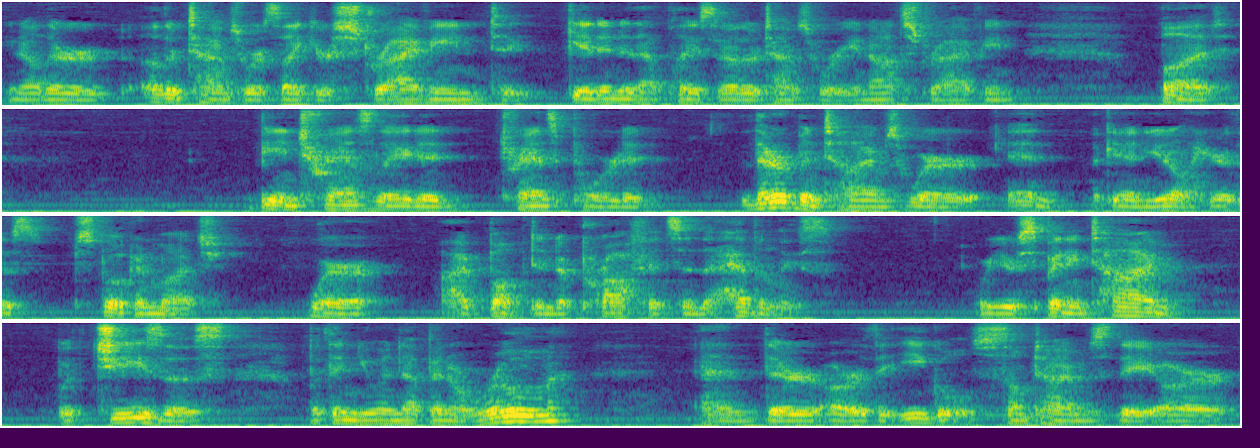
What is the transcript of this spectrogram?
You know, there are other times where it's like you're striving to get into that place. There are other times where you're not striving, but being translated, transported. There have been times where, and again, you don't hear this spoken much, where I bumped into prophets in the heavenlies, where you're spending time with Jesus, but then you end up in a room and there are the eagles. Sometimes they are,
